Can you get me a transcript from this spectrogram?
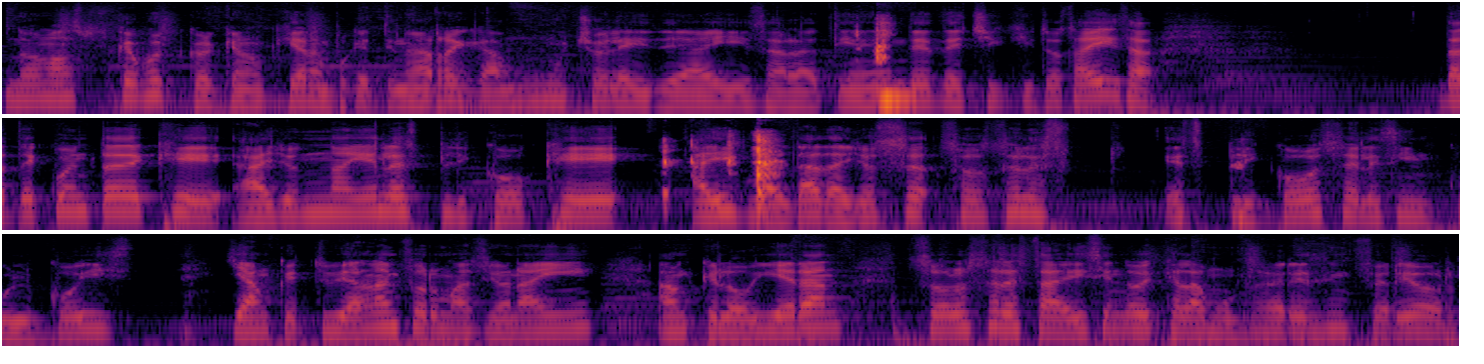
No más que porque no quieran, porque tienen arraigada mucho la idea ahí, la tienen desde chiquitos ahí, sea, date cuenta de que a ellos nadie les explicó que hay igualdad, a ellos solo se les explicó, se les inculcó y, y aunque tuvieran la información ahí, aunque lo vieran, solo se les estaba diciendo de que la mujer es inferior.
